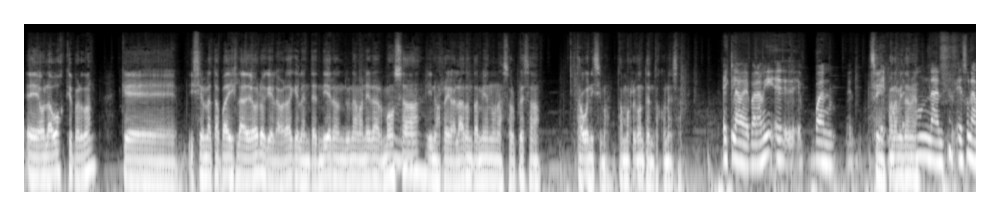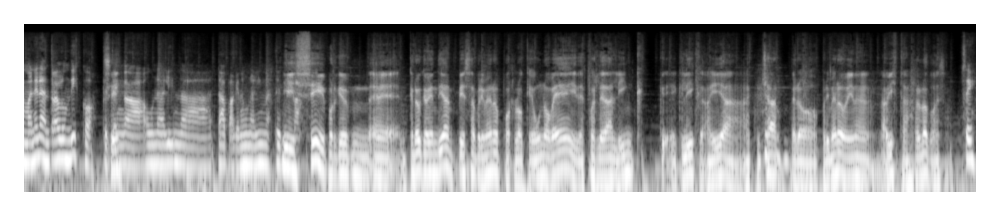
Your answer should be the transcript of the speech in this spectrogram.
eh, Bosque, perdón, que hicieron la tapa de Isla de Oro, que la verdad que la entendieron de una manera hermosa y nos regalaron también una sorpresa. Está buenísima, estamos recontentos con esa. Es clave. Para mí, eh, bueno, eh, Sí, es para mí también. una- es una manera de entrarle a un disco que Sí. tenga una linda tapa, que tenga una linda Y estética. sí, porque mm, eh, creo que hoy en día empieza primero por lo que uno ve y después le da link, cl- clic ahí a, a escuchar. Pero primero viene la vista, re loco eso. Sí.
